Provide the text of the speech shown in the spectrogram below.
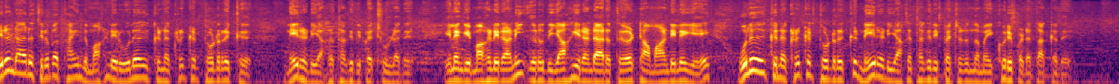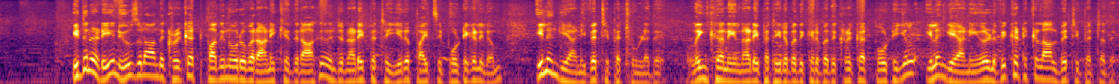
இரண்டாயிரத்தி இருபத்தைந்து மகளிர் உலகக்கிண கிரிக்கெட் தொடருக்கு நேரடியாக தகுதி பெற்றுள்ளது. இலங்கை மகளிர் அணி இறுதியாக இரண்டாயிரத்து எட்டாம் ஆண்டிலேயே உலகக்கிண கிரிக்கெட் தொடருக்கு நேரடியாக தகுதி பெற்றிருந்தமை குறிப்பிடத்தக்கது. இதனிடையே நியூசிலாந்து கிரிக்கெட் பதினோருவர் அணிக்கு எதிராக இன்று நடைபெற்ற இரு பயிற்சி போட்டிகளிலும் இலங்கை அணி வெற்றி பெற்றுள்ளது. லிங்கனில் நடைபெற்ற இருபதுக்கு இருபது கிரிக்கெட் போட்டியில் இலங்கை அணி ஏழு விக்கெட்டுகளால் வெற்றி பெற்றது.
